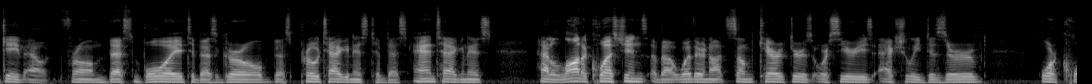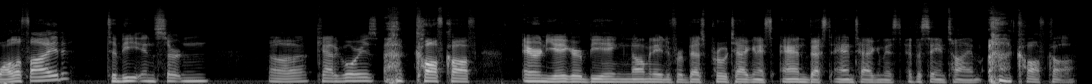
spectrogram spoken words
gave out, from best boy to best girl, best protagonist to best antagonist. Had a lot of questions about whether or not some characters or series actually deserved or qualified to be in certain uh, categories. cough cough. Eren Yeager being nominated for best protagonist and best antagonist at the same time. cough cough.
